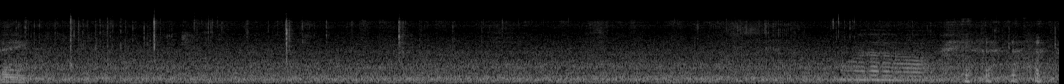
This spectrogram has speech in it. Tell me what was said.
Dang. Wow.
